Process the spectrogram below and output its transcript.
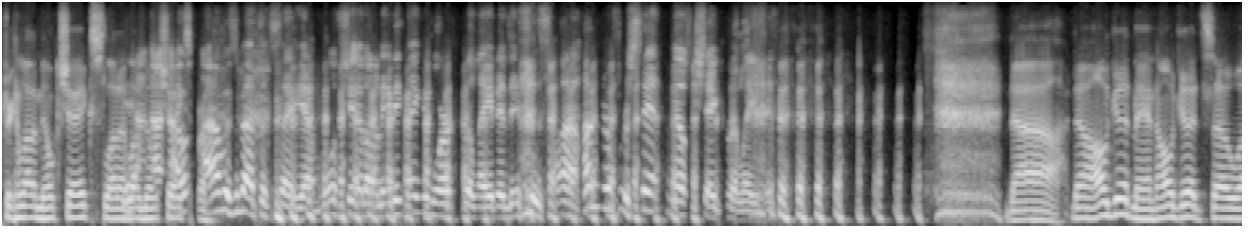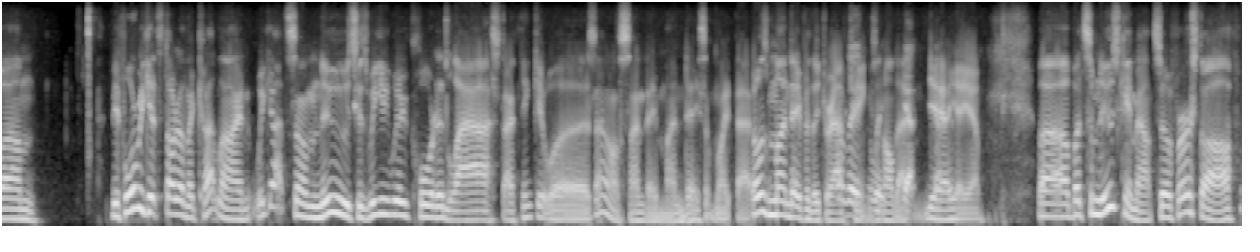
drinking a lot of milkshakes, a lot of, yeah, lot of milkshakes. I, I, I, was about to say, yeah, bullshit on anything work related. This is 100 percent milkshake related. nah, no, all good, man, all good. So um, before we get started on the cut line, we got some news because we, we recorded last. I think it was I don't know Sunday, Monday, something like that. It was Monday for the DraftKings and all that. Yeah, yeah, yeah. yeah. Uh, but some news came out. So first off,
